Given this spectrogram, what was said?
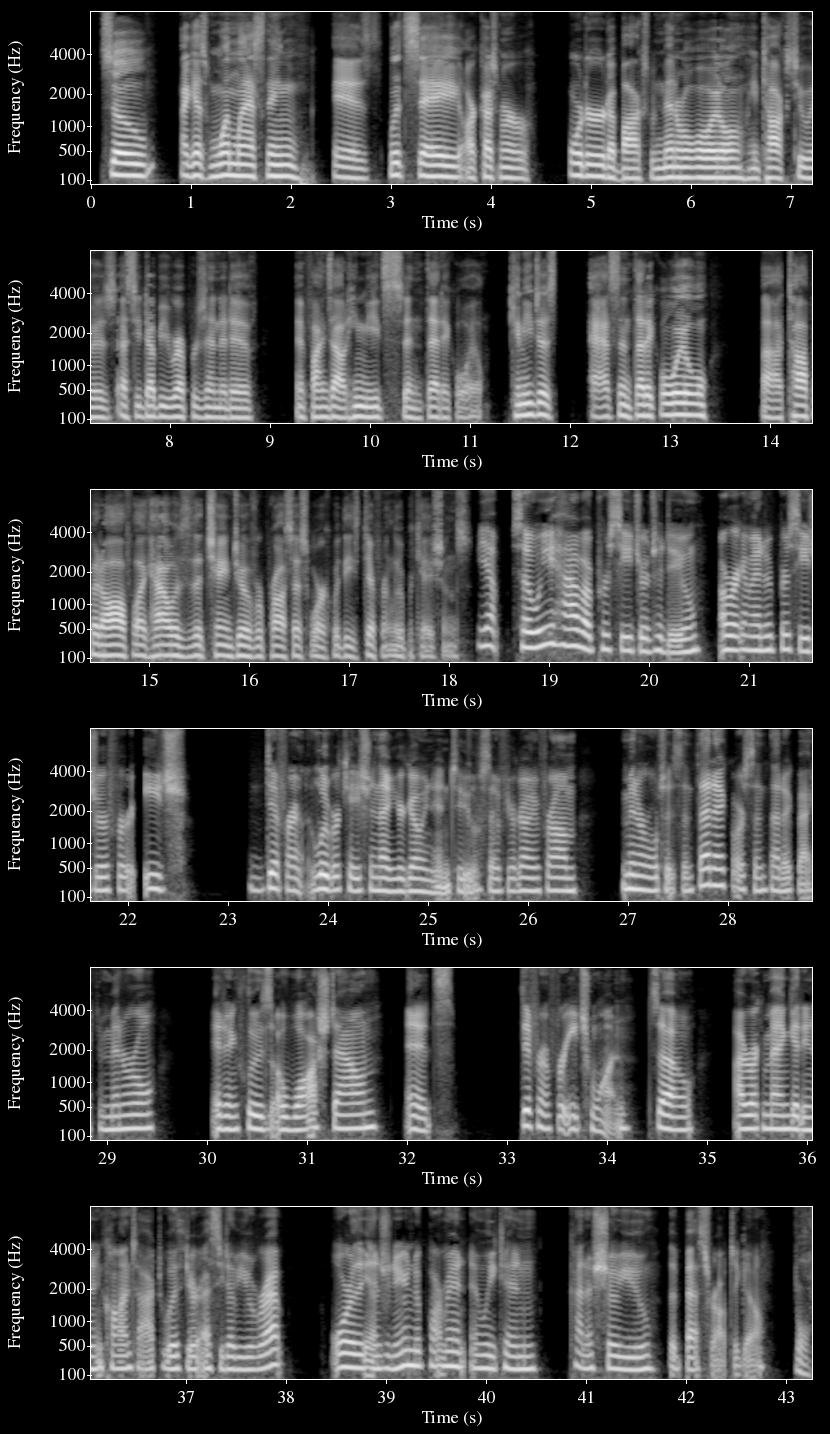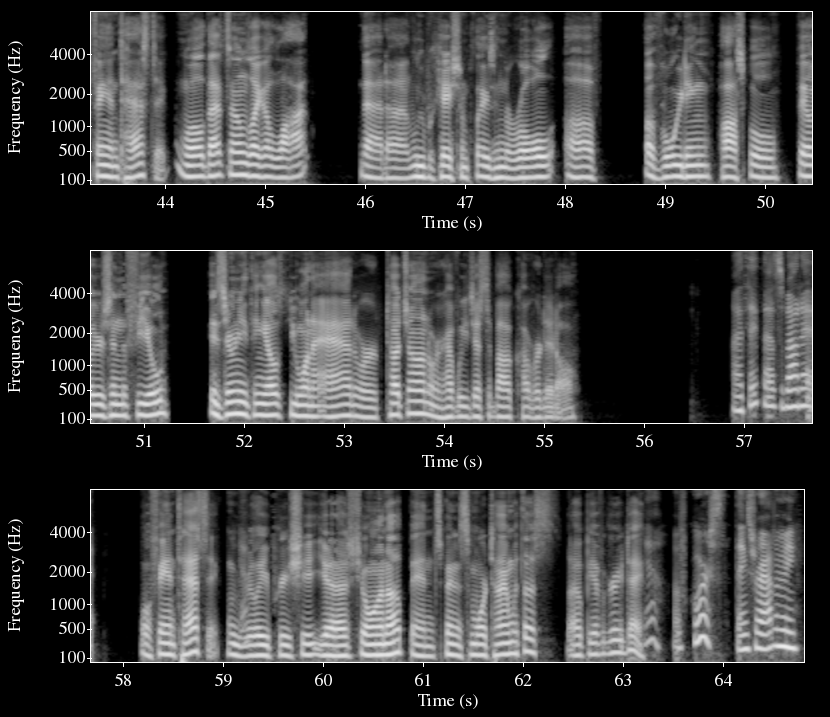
So, I guess one last thing is let's say our customer ordered a box with mineral oil. He talks to his SEW representative and finds out he needs synthetic oil. Can he just add synthetic oil, uh, top it off? Like, how does the changeover process work with these different lubrications? Yep. So we have a procedure to do, a recommended procedure for each different lubrication that you're going into. So if you're going from mineral to synthetic or synthetic back to mineral, it includes a wash down and it's different for each one. So I recommend getting in contact with your SEW rep or the engineering department and we can kind of show you the best route to go. Well, fantastic. Well, that sounds like a lot that uh, lubrication plays in the role of avoiding possible failures in the field. Is there anything else you want to add or touch on, or have we just about covered it all? I think that's about it. Well, fantastic. We yeah. really appreciate you uh, showing up and spending some more time with us. I hope you have a great day. Yeah, of course. Thanks for having me.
